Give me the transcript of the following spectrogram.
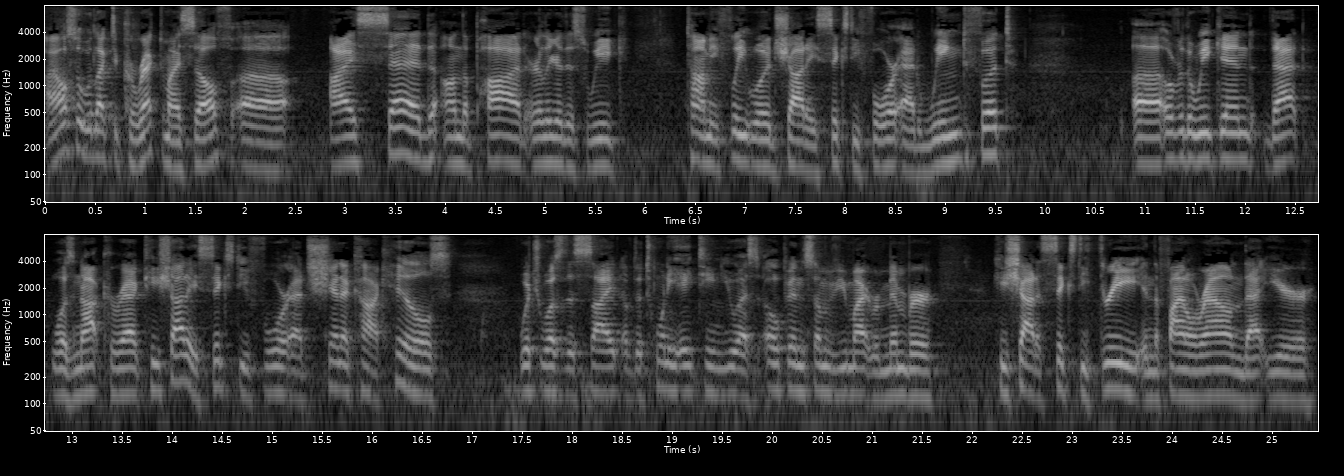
I also would like to correct myself. Uh, I said on the pod earlier this week, Tommy Fleetwood shot a 64 at Winged Foot uh, over the weekend. That was not correct. He shot a 64 at Shinnecock Hills, which was the site of the 2018 U.S. Open. Some of you might remember he shot a 63 in the final round that year.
